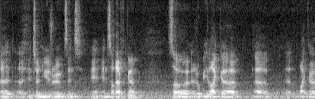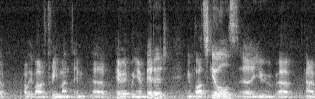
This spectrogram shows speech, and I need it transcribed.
uh, into newsrooms in, in, in, South Africa. So it'll be like a, like a probably about a three month uh, period where you're embedded, you impart skills, uh, you kind of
